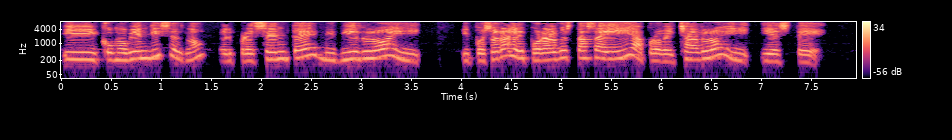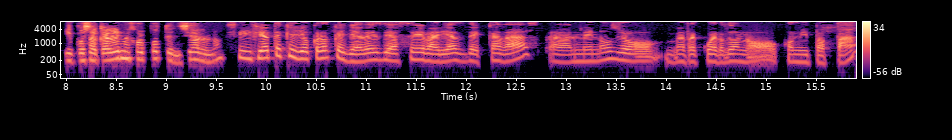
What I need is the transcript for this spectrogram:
y como bien dices, ¿no? El presente, vivirlo y, y pues órale, por algo estás ahí, aprovecharlo y, y este, y pues sacar el mejor potencial, ¿no? Sí, fíjate que yo creo que ya desde hace varias décadas, al menos yo me recuerdo, ¿no? Con mi papá,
